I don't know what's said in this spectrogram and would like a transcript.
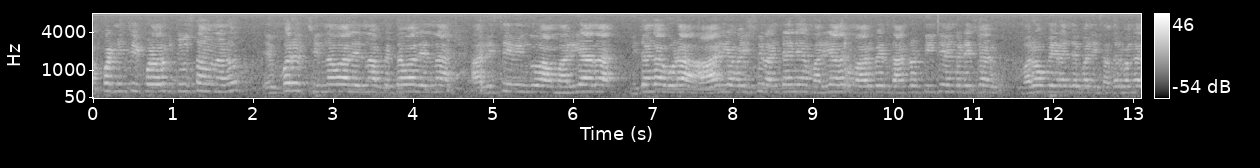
అప్పటి నుంచి ఇప్పటి వరకు చూస్తా ఉన్నాను. ఎవ్వరు చిన్నవాళ్ళు వెళ్ళినా పెద్దవాళ్ళు వెళ్ళినా ఆ రిసీవింగ్ ఆ మర్యాద నిజంగా కూడా ఆర్య వైశ్యులు అంటేనే మర్యాదకు మారిపోయింది దాంట్లో టీజీ వెంకటేష్ గారు మరో పేరు అని చెప్పని ఈ సందర్భంగా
